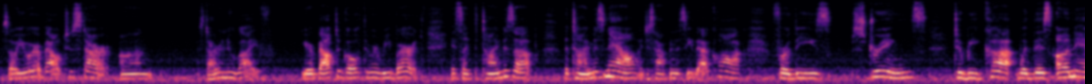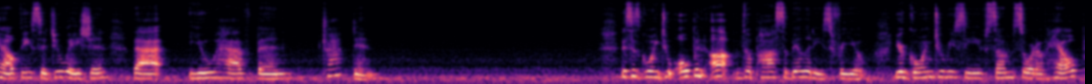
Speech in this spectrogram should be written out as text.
So you are about to start on start a new life. You're about to go through a rebirth. It's like the time is up. The time is now. I just happened to see that clock for these strings to be cut with this unhealthy situation that you have been trapped in. This is going to open up the possibilities for you. You're going to receive some sort of help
